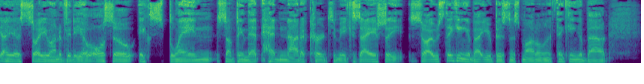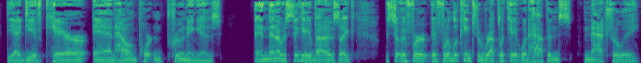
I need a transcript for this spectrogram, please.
I saw you on a video also explain something that had not occurred to me because I actually, so I was thinking about your business model and thinking about the idea of care and how important pruning is. And then I was thinking about it. I was like, so if we're, if we're looking to replicate what happens naturally,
